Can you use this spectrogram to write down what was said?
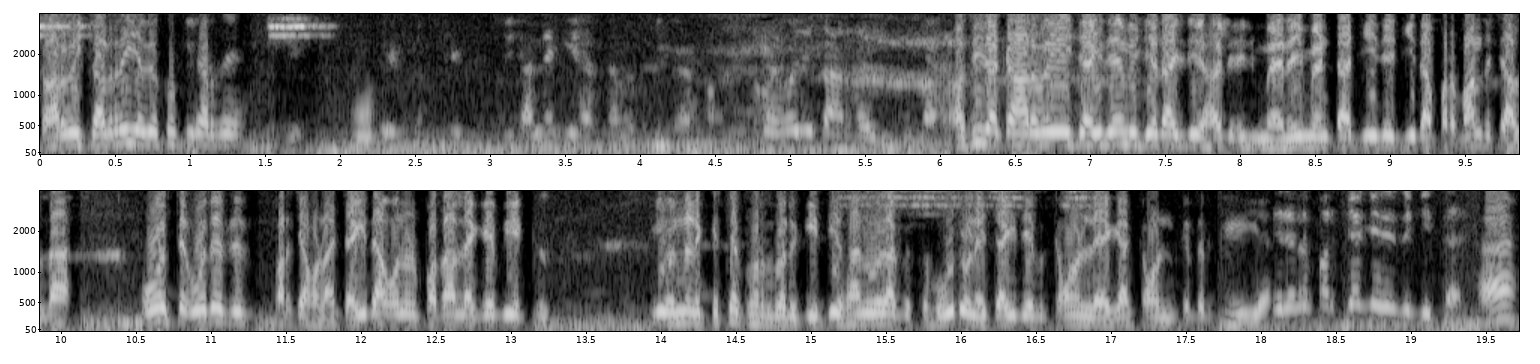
ਕਾਰਵਾਈ ਚੱਲ ਰਹੀ ਹੈ ਵੇਖੋ ਕੀ ਕਰਦੇ ਆ। ਜਾਣੇ ਕੀ ਹੈ? ਇਹੋ ਜੀ ਕਾਰਵਾਈ ਕੀਤੀ ਅਸੀਂ ਤਾਂ ਕਾਰਵਾਈ ਚਾਹੀਦੇ ਆ ਵੀ ਜਿਹੜਾ ਮੈਨੇਜਮੈਂਟ ਆ ਜਿਹਦੇ ਜਿਹਦਾ ਪ੍ਰਬੰਧ ਚੱਲਦਾ ਉਹ ਤੇ ਉਹਦੇ ਤੇ ਪਰਚਾ ਹੋਣਾ ਚਾਹੀਦਾ। ਉਹਨਾਂ ਨੂੰ ਪਤਾ ਲੱਗੇ ਵੀ ਇੱਕ ਕਿ ਉਹਨਾਂ ਨੇ ਕਿੱਥੇ ਖੁਰਦਬਰ ਕੀਤੀ। ਸਾਨੂੰ ਉਹਦਾ ਕੋਈ ਸਬੂਤ ਹੋਣੇ ਚਾਹੀਦੇ ਵੀ ਕੌਣ ਲੈ ਗਿਆ ਕੌਣ ਕਿੱਧਰ ਗਈ ਹੈ। ਇਹਨਾਂ ਨੇ ਪਰਚਾ ਕਿਹਦੇ ਤੇ ਕੀਤਾ ਹੈ? ਹੈ?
